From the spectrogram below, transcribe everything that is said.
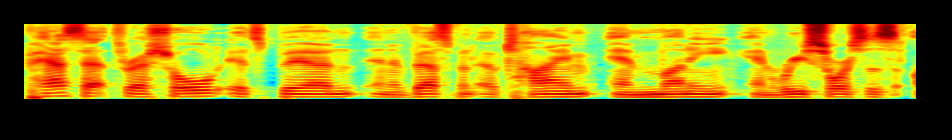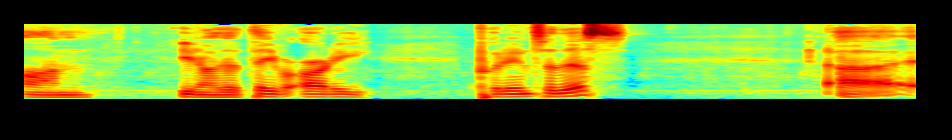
pass that threshold. It's been an investment of time and money and resources on, you know, that they've already put into this uh,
